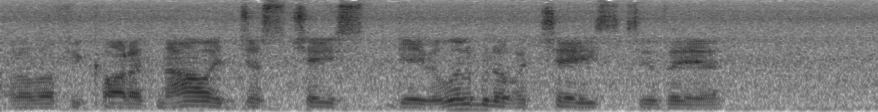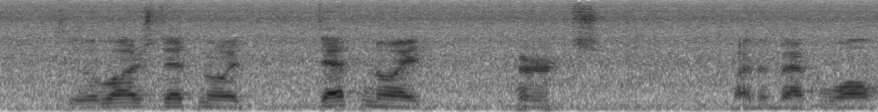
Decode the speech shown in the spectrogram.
I don't know if you caught it now, it just chased, gave a little bit of a chase to the to the large datnoid, datnoid perch by the back wall.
